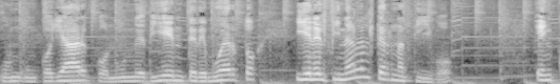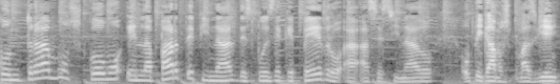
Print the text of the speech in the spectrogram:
Un, un collar con un diente de muerto y en el final alternativo encontramos como en la parte final, después de que Pedro ha asesinado, o digamos más bien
